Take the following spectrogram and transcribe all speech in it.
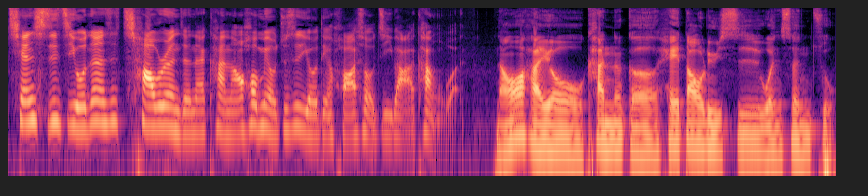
前十集我真的是超认真在看，然后后面我就是有点划手机把它看完。然后还有看那个黑道律师文森佐，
